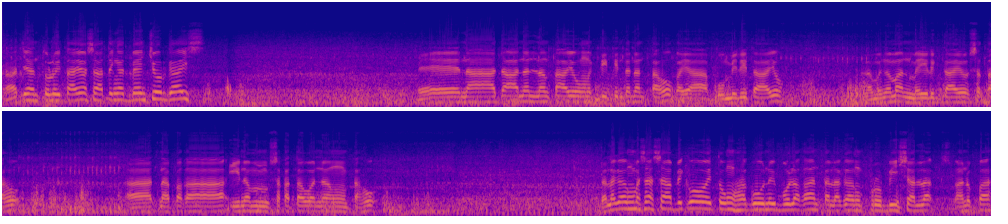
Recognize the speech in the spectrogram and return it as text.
At yan, tuloy tayo sa ating adventure guys. Eh, nadaanan lang tayong nagtitinda ng taho kaya bumili tayo. Alam mo naman, mahilig tayo sa taho. At napakainam sa katawan ng taho. Talagang masasabi ko itong Hagonoy Bulacan talagang provincial ano pa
